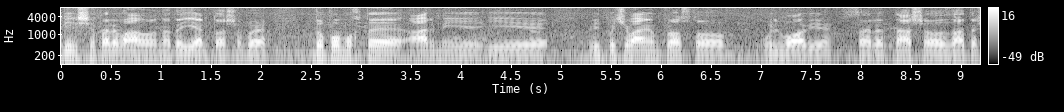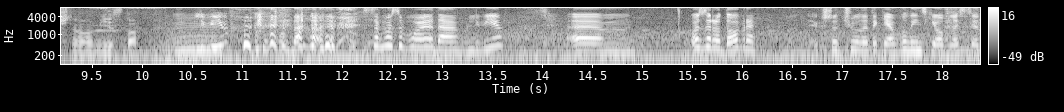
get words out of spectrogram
більше перевагу надаємо то, щоб допомогти армії і відпочиваємо просто у Львові серед нашого затишного міста. Львів. Само собою, да, Львів. Ем, озеро добре, якщо чули таке в Волинській області.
